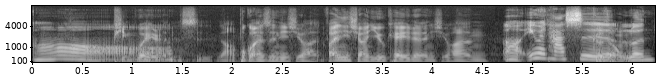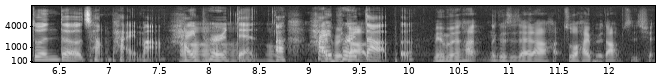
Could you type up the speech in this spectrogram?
哦，品味人士，然后不管是你喜欢，反正你喜欢 UK 的，你喜欢，嗯、因为它是伦敦的厂牌嘛，Hyper Den 啊，Hyper Dub，没有没有，他那个是在他做 Hyper Dub 之前。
